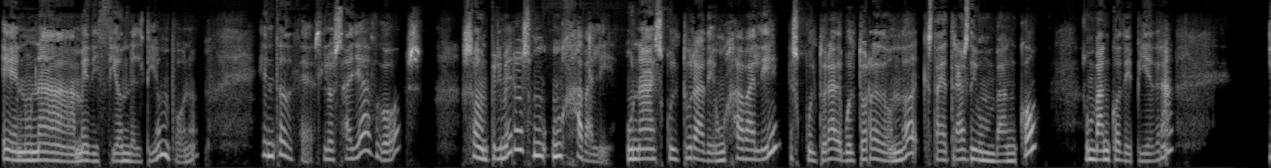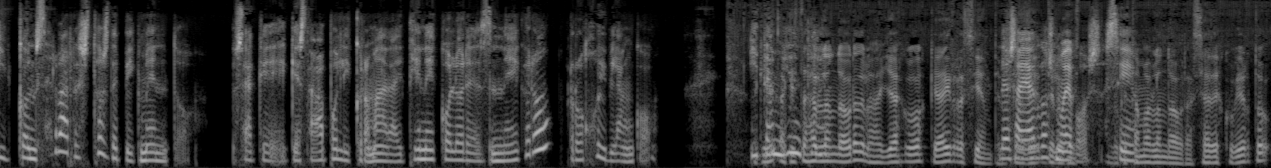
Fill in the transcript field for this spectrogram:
en una medición del tiempo, ¿no? Entonces, los hallazgos son, primero es un, un jabalí, una escultura de un jabalí, escultura de bulto redondo, que está detrás de un banco, un banco de piedra, y conserva restos de pigmento, o sea que, estaba policromada y tiene colores negro, rojo y blanco. Y aquí, también estás hablando ahora de los hallazgos que hay recientes. Los hallazgos nuevos, sí. estamos hablando ahora. Se ha descubierto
